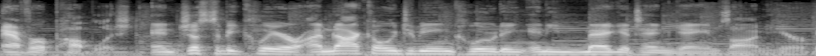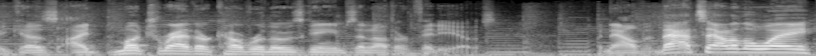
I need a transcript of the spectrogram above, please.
ever published. And just to be clear, I'm not going to be including any Megaten games on here, because I'd much rather cover those games in other videos. But now that that's out of the way,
